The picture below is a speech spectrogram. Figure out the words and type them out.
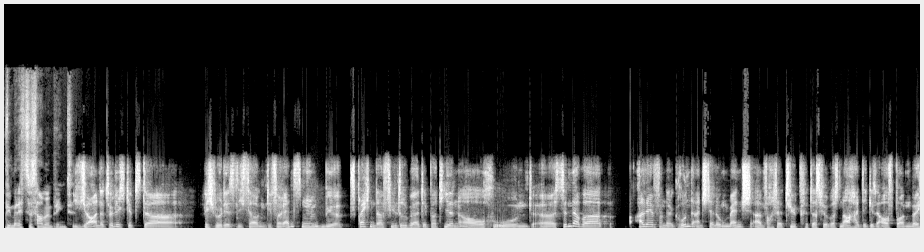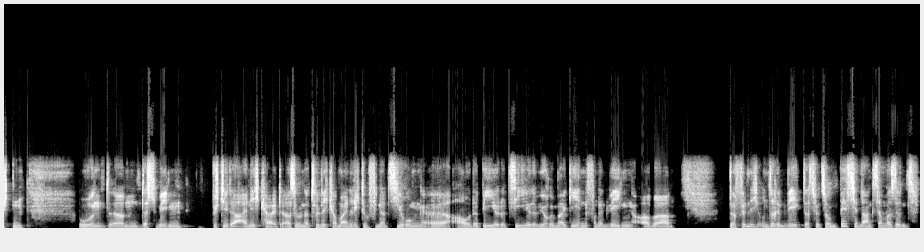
wie man das zusammenbringt. Ja, natürlich gibt's da ich würde jetzt nicht sagen Differenzen. Wir sprechen da viel drüber, debattieren auch und äh, sind aber alle von der Grundeinstellung Mensch einfach der Typ, dass wir was Nachhaltiges aufbauen möchten. Und ähm, deswegen besteht da Einigkeit. Also natürlich kann man in Richtung Finanzierung äh, A oder B oder C oder wie auch immer gehen von den Wegen, aber da finde ich unseren Weg, dass wir so ein bisschen langsamer sind,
